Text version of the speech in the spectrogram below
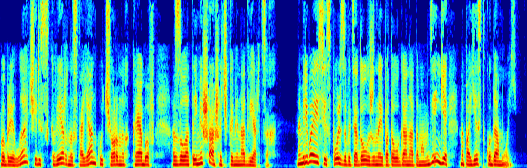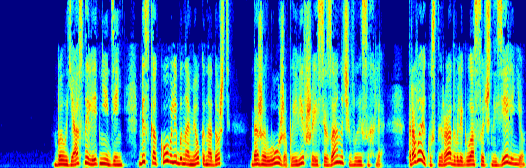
побрела через сквер на стоянку черных кэбов с золотыми шашечками на дверцах, намереваясь использовать одолженные патологоанатомом деньги на поездку домой. Был ясный летний день, без какого-либо намека на дождь. Даже лужи, появившиеся за ночь, высохли. Трава и кусты радовали глаз сочной зеленью,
